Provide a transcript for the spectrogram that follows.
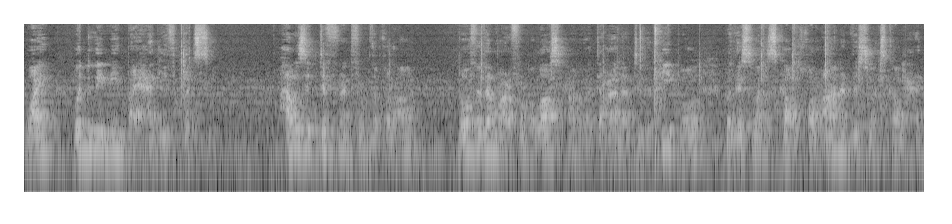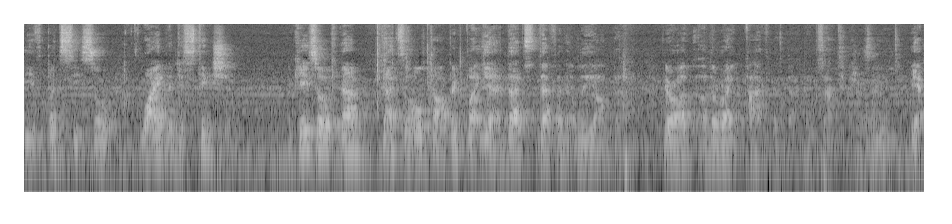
Why? What do we mean by hadith Qudsi? How is it different from the Quran? Both of them are from Allah subhanahu wa ta'ala to the people, but this one is called Quran and this one is called Hadith Qudsi. So why the distinction? Okay, so that that's the whole topic, but yeah, that's definitely on the you're on, on the right path with that, exactly. Yeah.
